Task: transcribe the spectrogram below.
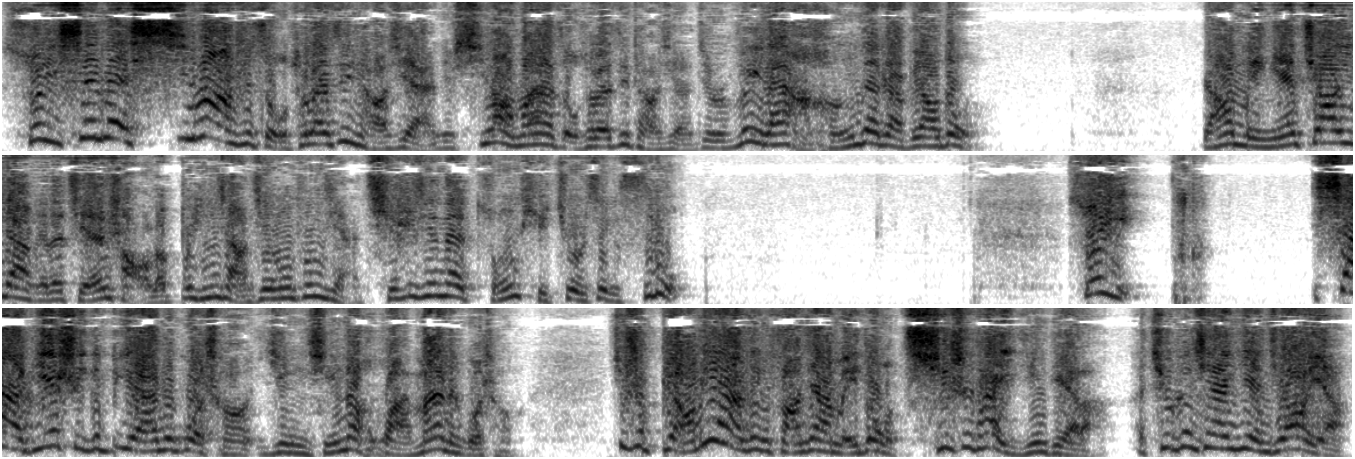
所以现在希望是走出来这条线，就希望方向走出来这条线，就是未来横在这儿不要动，然后每年交易量给它减少了，不影响金融风险。其实现在总体就是这个思路。所以下跌是一个必然的过程，隐形的缓慢的过程，就是表面上这个房价没动，其实它已经跌了，就跟现在燕郊一样，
